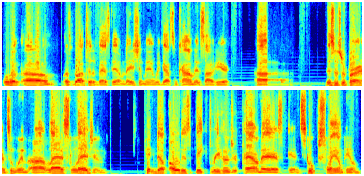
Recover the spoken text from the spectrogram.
Well, look, um, let's go out to the best damn nation, man. We got some comments out here. Uh, this is referring to when uh, Lash Legend picked up Otis' big 300 pound ass and scoop slammed him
